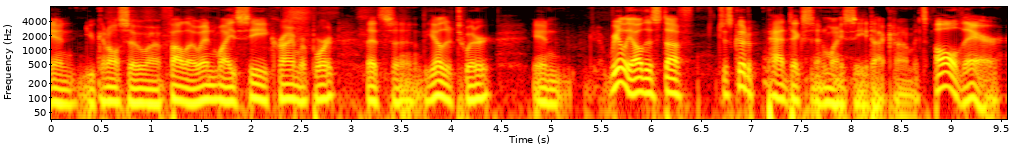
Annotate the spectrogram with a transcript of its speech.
and you can also uh, follow NYC Crime Report. That's uh, the other Twitter, and really all this stuff. Just go to patdixonnyc.com. It's all there.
